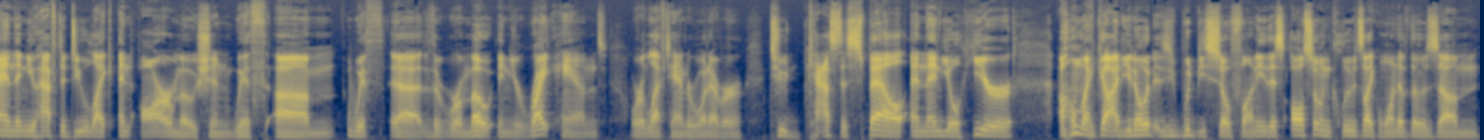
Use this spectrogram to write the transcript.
and then you have to do like an R motion with um with uh, the remote in your right hand or left hand or whatever to cast a spell, and then you'll hear. Oh my god! You know what it would be so funny? This also includes like one of those um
